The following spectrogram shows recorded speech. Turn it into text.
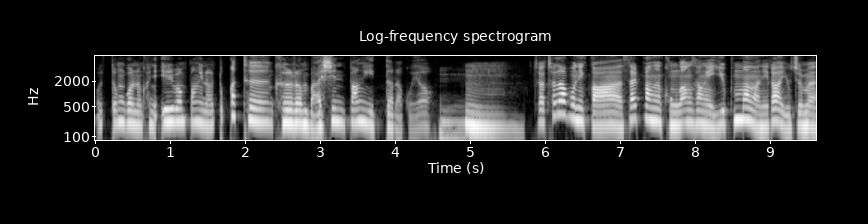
어떤 거는 그냥 일반 빵이랑 똑같은 그런 맛인 빵이 있더라고요. 음. 음. 제가 찾아보니까 쌀빵은 건강상의 이유뿐만 아니라 요즘은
